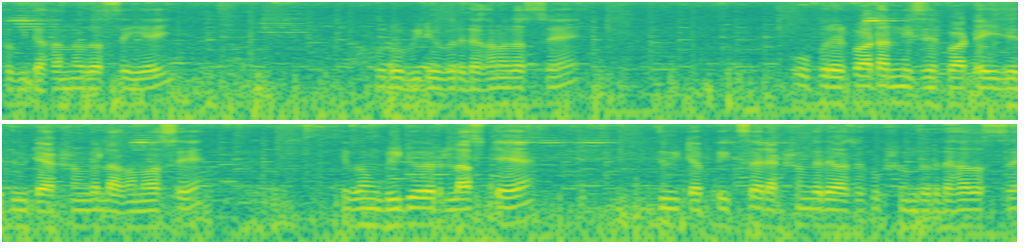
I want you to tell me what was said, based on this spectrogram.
ছবি দেখানো যাচ্ছে এই। পুরো ভিডিও করে দেখানো যাচ্ছে। উপরের পার্ট আর নিচের পার্ট এই যে দুইটা একসঙ্গে লাগানো আছে। এবং ভিডিওর লাস্টে দুইটা পিকচার একসঙ্গে দেওয়া আছে, খুব সুন্দর দেখা যাচ্ছে।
